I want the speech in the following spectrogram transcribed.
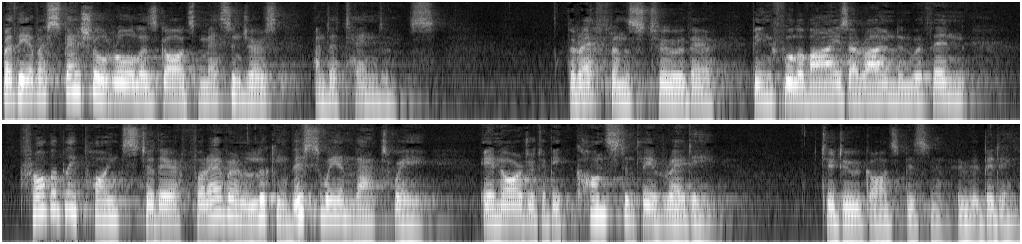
but they have a special role as God's messengers and attendants. The reference to their being full of eyes around and within probably points to their forever looking this way and that way in order to be constantly ready to do God's business, bidding.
